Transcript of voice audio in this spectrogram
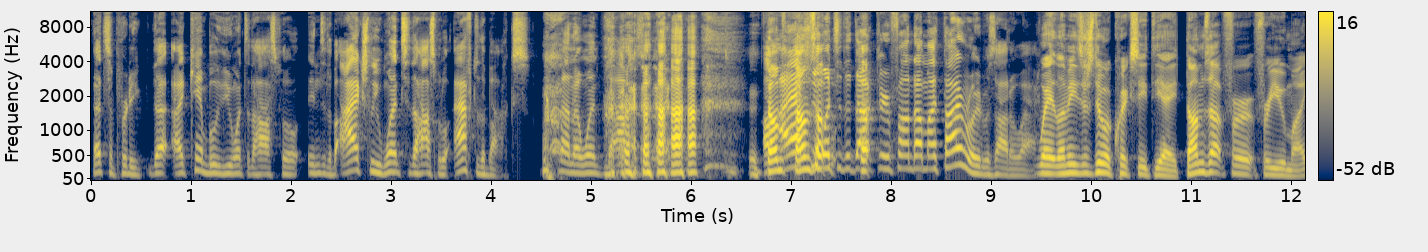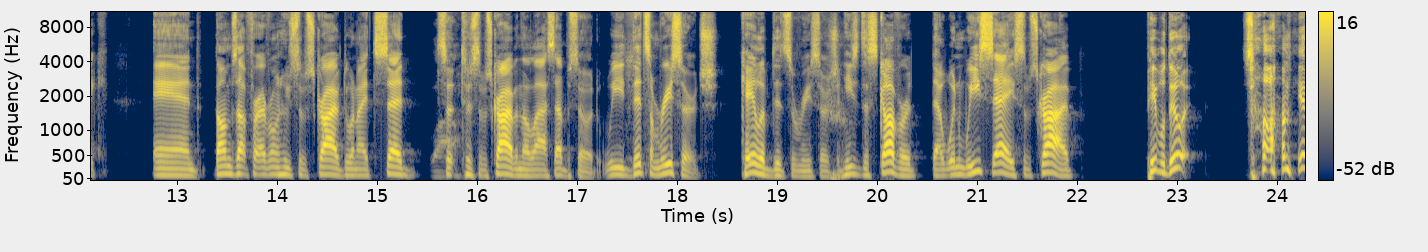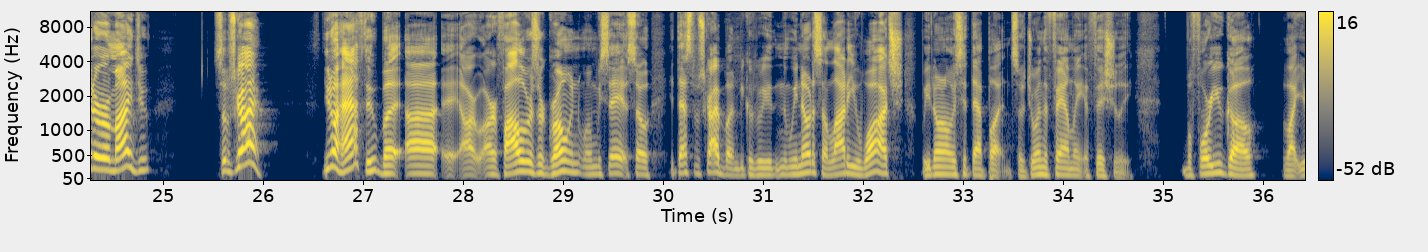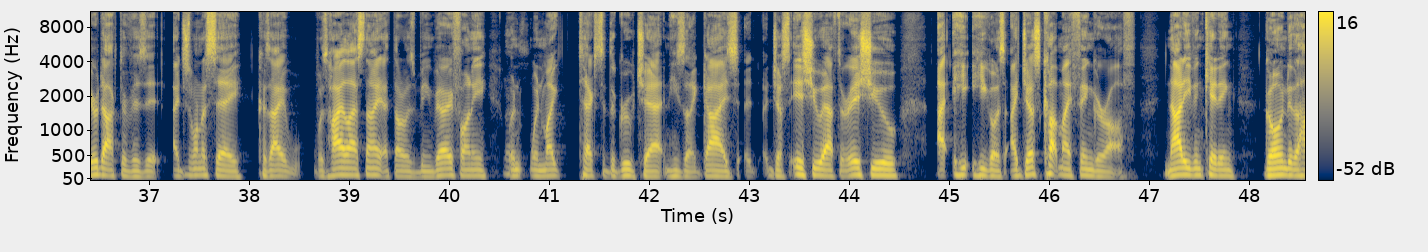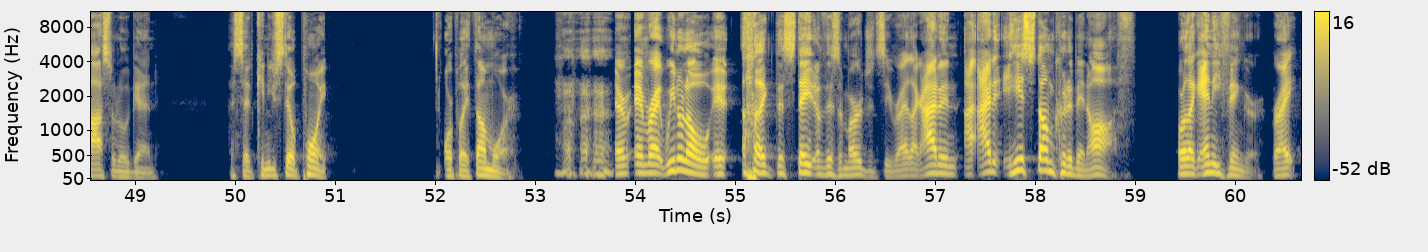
That's a pretty. That I can't believe you went to the hospital into the. I actually went to the hospital after the box. And I went. The opposite. Thumbs- I actually thumbs up- went to the doctor and found out my thyroid was out of whack. Wait, let me just do a quick CTA. Thumbs up for for you, Mike, and thumbs up for everyone who subscribed when I said to, to subscribe in the last episode. We did some research. Caleb did some research, and he's discovered that when we say subscribe, people do it. So I'm here to remind you, subscribe. You don't have to, but uh, our, our followers are growing when we say it. So hit that subscribe button because we we notice a lot of you watch, but you don't always hit that button. So join the family officially. Before you go about your doctor visit, I just want to say because I was high last night, I thought it was being very funny when when Mike texted the group chat and he's like, "Guys, uh, just issue after issue." I, he he goes, "I just cut my finger off. Not even kidding. Going to the hospital again." I said, "Can you still point or play thumb war?" And, and right, we don't know it, like the state of this emergency, right? Like I didn't, I, I his thumb could have been off, or like any finger, right?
